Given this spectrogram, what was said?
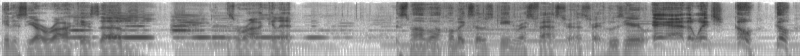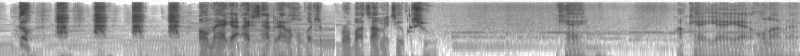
Good to see our rock is, um, is rocking it. The of alcohol makes those gain rest faster. That's right. Who's here? Yeah, the witch! Go, go, go! Oh man, I, got, I just happen to have a whole bunch of robots on me too. Okay. Okay, yeah, yeah. Hold on a minute.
